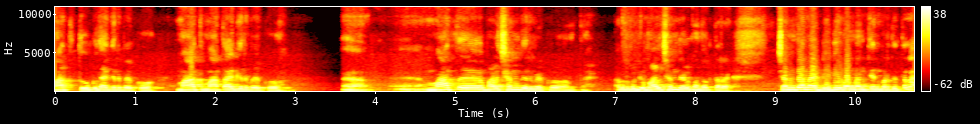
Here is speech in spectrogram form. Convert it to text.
ಮಾತು ತೂಕದಾಗಿರಬೇಕು, ಮಾತು ಮಾತಾಗಿರಬೇಕು ಮಾತು ಭಾಳ ಚಂದ ಇರಬೇಕು ಅಂತ. ಅದ್ರ ಬಗ್ಗೆ ಭಾಳ ಚಂದ ಹೇಳ್ಕೊಂಡು ಹೋಗ್ತಾರೆ. ಚಂದನ ಡಿ ಡಿ ಒನ್ ಅಂತ ಏನು ಬರ್ತಿತ್ತಲ್ಲ,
